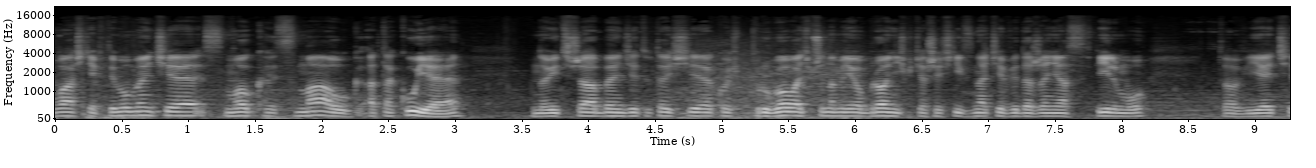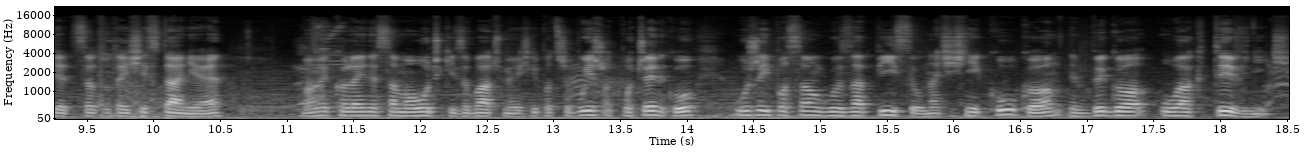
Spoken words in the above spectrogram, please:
właśnie, w tym momencie smok Smaug atakuje. No i trzeba będzie tutaj się jakoś próbować przynajmniej obronić, chociaż jeśli znacie wydarzenia z filmu, to wiecie co tutaj się stanie. Mamy kolejne samouczki, zobaczmy. Jeśli potrzebujesz odpoczynku, użyj posągu zapisu. Naciśnij kółko, by go uaktywnić.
